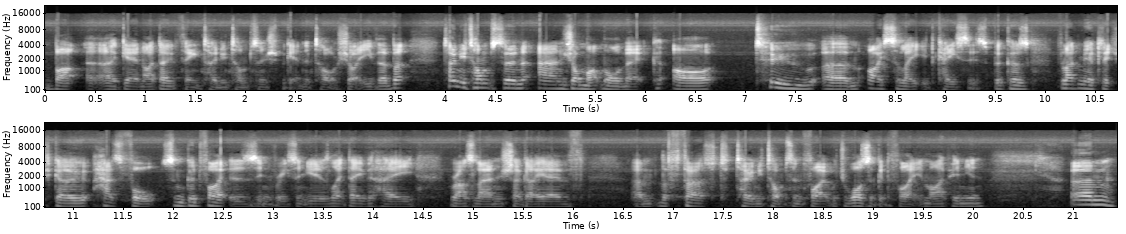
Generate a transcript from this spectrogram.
But uh, again, I don't think Tony Thompson should be getting the title shot either. But Tony Thompson and Jean-Marc Mormeck are two um, isolated cases because Wladimir Klitschko has fought some good fighters in recent years, like David Haye, Ruslan Chagaev, um, the first Tony Thompson fight, which was a good fight in my opinion. Um,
